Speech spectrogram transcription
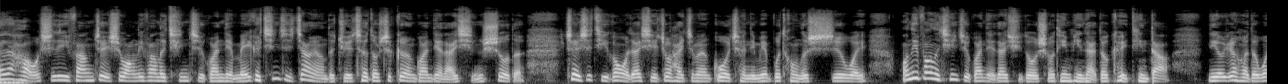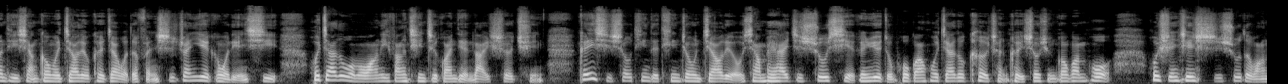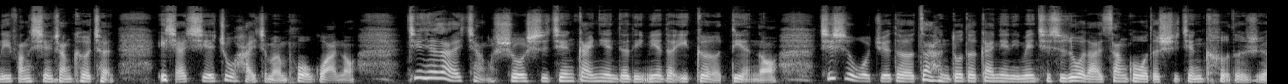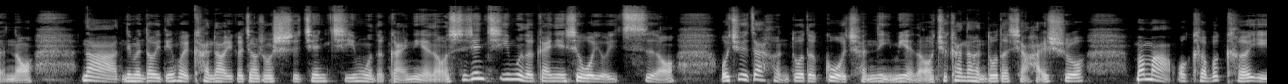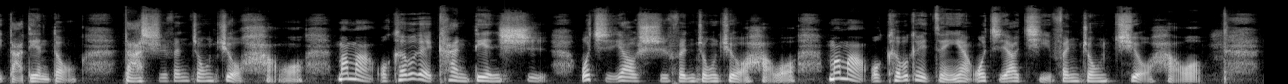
大家好，我是丽芳，这里是王立芳的亲子观点。每一个亲子教养的决策都是个人观点来形塑的，这也是提供我在协助孩子们过程里面不同的思维。王立芳的亲子观点在许多收听平台都可以听到。你有任何的问题想跟我们交流，可以在我的粉丝专业跟我联系，或加入我们王立芳亲子观点 Live 社群，跟一起收听的听众交流。想陪孩子书写跟阅读破关，或加入课程，可以搜寻关关破或生鲜识书的王立芳线上课程，一起来协助孩子们破关哦。今天在来讲说时间概念的里面的一个点哦，其实我觉得在很多的概念里面，其实如果来上过我的时间课的人哦，那你们都一定会看到一个叫做时间积木的概念哦。时间积木的概念是我有一次哦，我去在很多的过程里面哦，去看到很多的小孩说：“妈妈，我可不可以打电动？打十分钟就好哦。妈妈，我可不可以看电视？我只要十分钟就好哦。妈妈。”我可不可以怎样？我只要几分钟就好哦。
